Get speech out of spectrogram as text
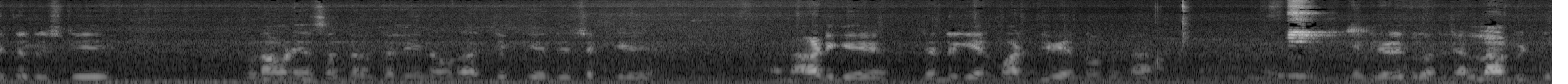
ಹಿತದೃಷ್ಟಿ ಚುನಾವಣೆಯ ಸಂದರ್ಭದಲ್ಲಿ ನಾವು ರಾಜ್ಯಕ್ಕೆ, ದೇಶಕ್ಕೆ, ನಾಡಿಗೆ, ಜನರಿಗೆ ಏನು ಮಾಡ್ತೀವಿ ಅನ್ನೋದನ್ನ ಏನು ಹೇಳಿದ್ರು ಅದನ್ನೆಲ್ಲ ಬಿಟ್ಟು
